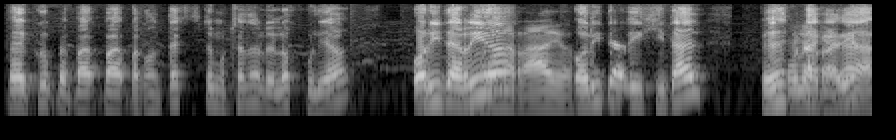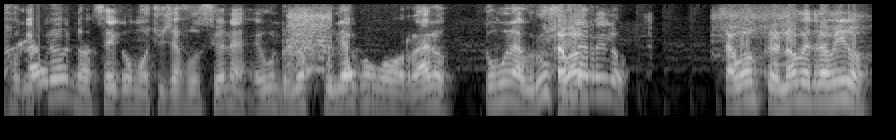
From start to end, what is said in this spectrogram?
pero disculpe, para contexto estoy mostrando el reloj culiado. Ahorita Una arriba, radio. ahorita digital, pero esta Una cagada, abajo, cabrón, no sé cómo chucha funciona. Es un reloj culiado como raro, como una brújula de reloj. Esa weá es un cronómetro, amigo.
